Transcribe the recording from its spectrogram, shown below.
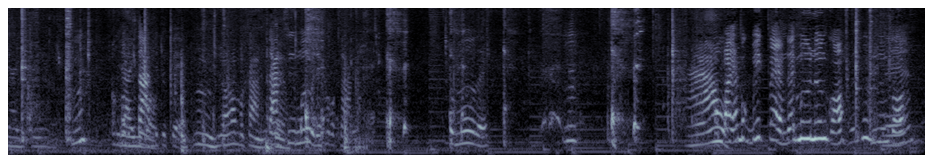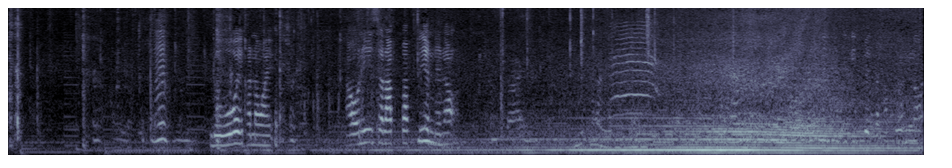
ใหญ่จริงใหญ่ตาลไปจุดแก่อืมแล้วเขาประกาศตาลซื้อมือเลยเขาประกาศตัวมือเลย อ้าเอาวไปให้มุกบิ๊กแปลงได้มือนึงก่อนมือนึงก่อนโดยขน้อย เอานี่สลับปรับเปลี่ยนเลยเนาะกินเป็นแบบเพิ่มเนาะ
